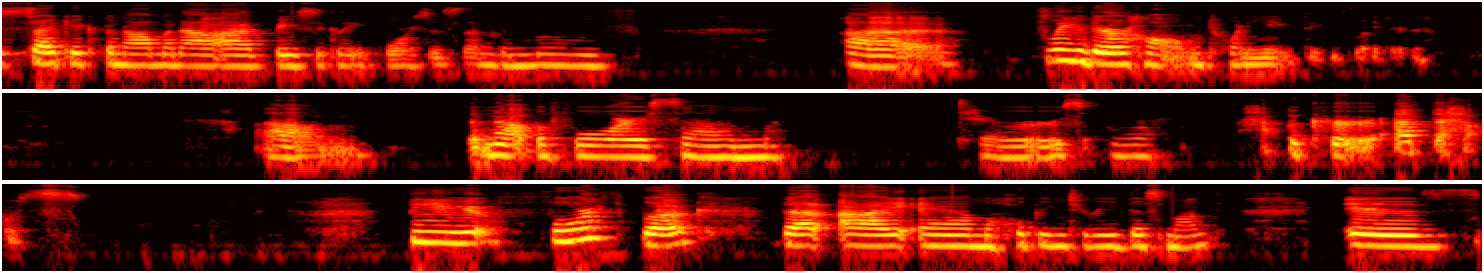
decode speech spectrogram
psychic phenomena basically forces them to move, uh, flee their home 28 days later. Um, but not before some terrors occur at the house. The fourth book that I am hoping to read this month is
